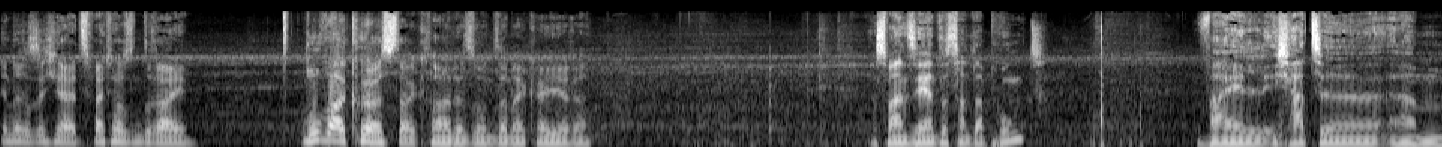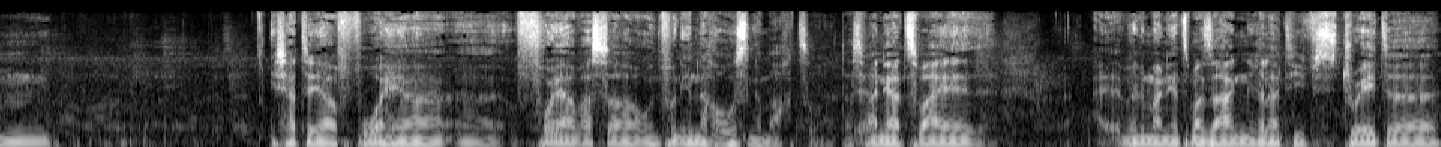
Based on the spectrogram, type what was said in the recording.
Innere Sicherheit 2003. Wo war Curse da gerade so in seiner Karriere? Das war ein sehr interessanter Punkt, weil ich hatte, ähm, ich hatte ja vorher äh, Feuerwasser und von innen nach außen gemacht. So. Das ja. waren ja zwei, würde man jetzt mal sagen, relativ straighte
